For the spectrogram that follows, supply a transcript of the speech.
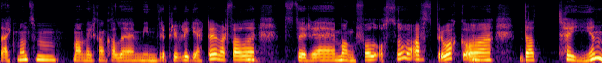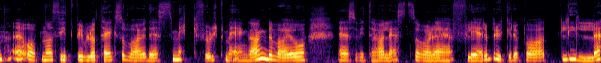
Deichman som man vel kan kalle mindre privilegerte. I hvert fall et større mangfold også av språk. Og da Tøyen eh, åpna sitt bibliotek, så var jo det smekkfullt med en gang. Det var jo, eh, så vidt jeg har lest, så var det flere brukere på lille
